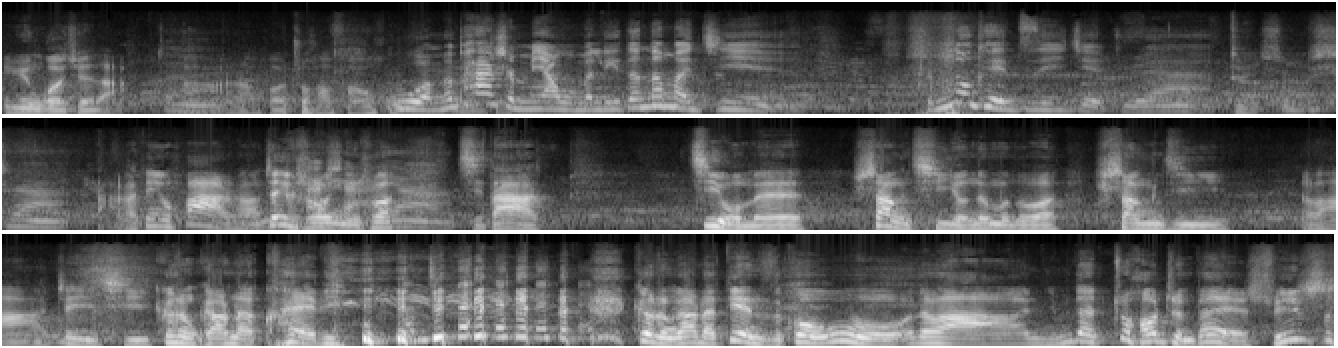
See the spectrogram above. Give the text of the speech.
运过去的啊，然后做好防护。我们怕什么呀？我们离得那么近，什么都可以自己解决，对是不是啊？打个电话是吧？这个时候你说几大，继我们上期有那么多商机，对吧？这一期各种各样的快递，各种各样的电子购物，对吧？你们得做好准备，随时。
